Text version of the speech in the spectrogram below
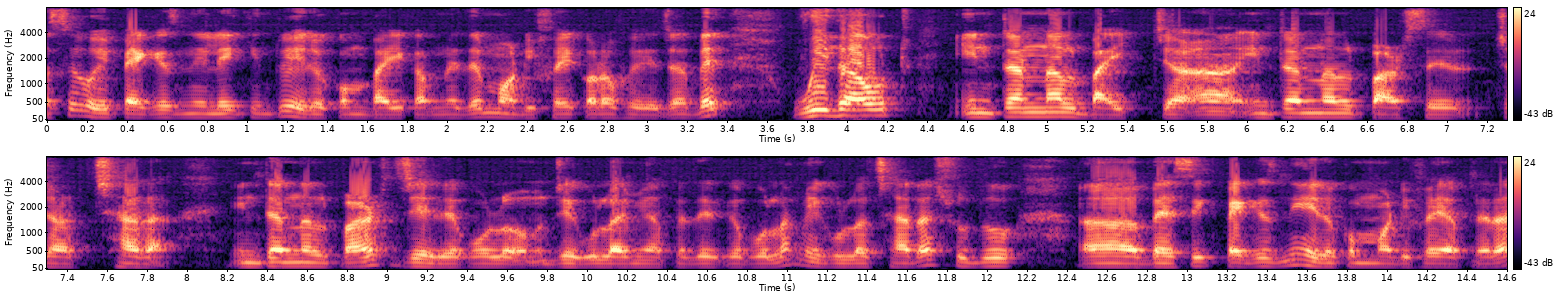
আছে, ওই প্যাকেজ নিলেই কিন্তু এরকম বাইক আপনাদের মডিফাই করা হয়ে যাবে উইদাউট ইন্টারনাল বাইক ইন্টারনাল পার্টসের চার্জ ছাড়া। ইন্টারনাল পার্টস যেগুলো যেগুলো আমি আপনাদেরকে বললাম, এগুলো ছাড়া শুধু বেসিক প্যাকেজ নিয়ে এরকম মডিফাই আপনারা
